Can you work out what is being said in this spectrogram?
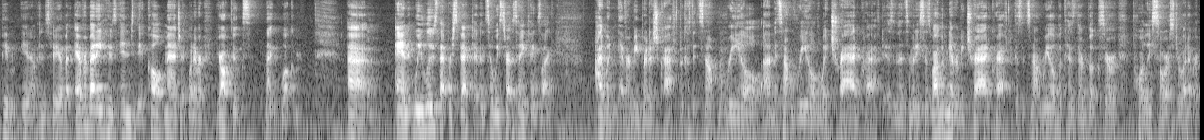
people you know in this video, but everybody who's into the occult, magic, whatever, you're all kooks. Like welcome. Uh, and we lose that perspective, and so we start saying things like, "I would never be British craft because it's not real. Um, it's not real the way trad craft is." And then somebody says, "Well, I would never be trad craft because it's not real because their books are poorly sourced or whatever."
